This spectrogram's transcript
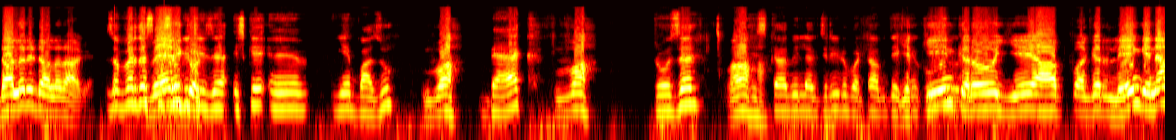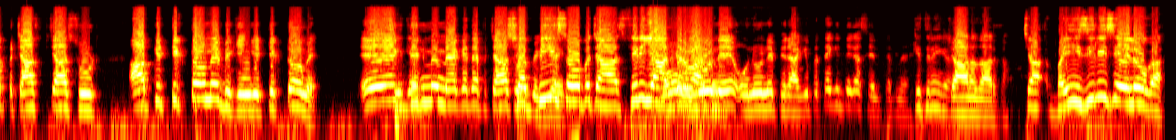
डॉलर ही डॉलर आ गए। ज़बरदस्त चीज़ है। इसके ये बाजू वाह। बैक वाह। ट्रोजर। इसका भी लग्जरी दुपट्टा अब देखने यकीन करो ये आप अगर लेंगे ना पचास पचास सूट आपके टिकटों में बिकेंगे टिकटों में। एक दिन में मैं कहता पचास छब्बीस सौ पचास फिर याद करवा उन्होंने उन्होंने फिर आगे पता है कितने का सेल करना है? कितने का? चार हज़ार का। भाई इजीली सेल होगा।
